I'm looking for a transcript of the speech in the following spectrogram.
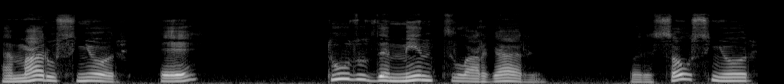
Amar o Senhor é tudo da mente largar, para só o Senhor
